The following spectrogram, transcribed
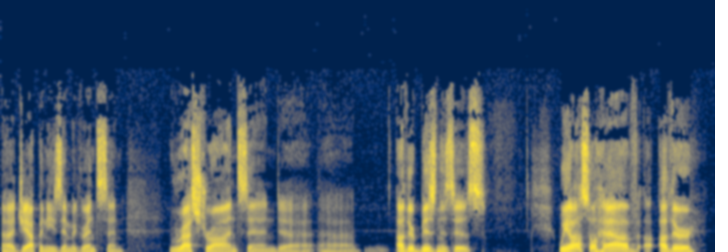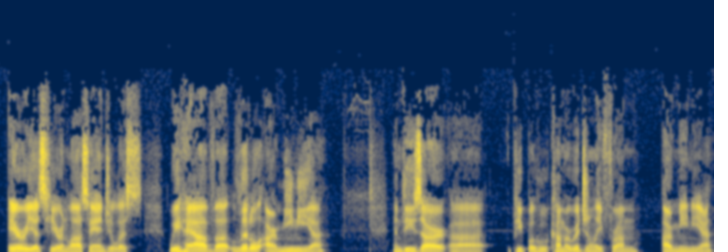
uh, Japanese immigrants and restaurants and uh, uh other businesses. We also have uh, other areas here in Los Angeles. We have uh, Little Armenia, and these are uh, people who come originally from Armenia.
